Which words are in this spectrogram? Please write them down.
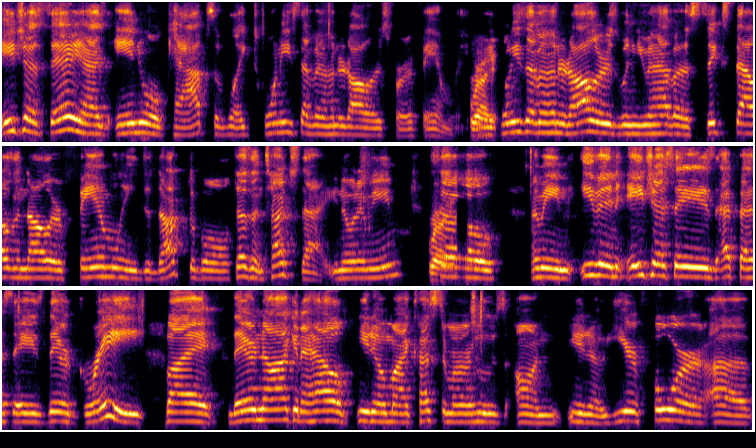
HSA has annual caps of like twenty seven hundred dollars for a family. Right. Twenty seven hundred dollars when you have a six thousand dollar family deductible doesn't touch that. You know what I mean? Right. So. I mean, even HSAs, FSAs, they're great, but they're not going to help, you know, my customer who's on, you know, year four of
